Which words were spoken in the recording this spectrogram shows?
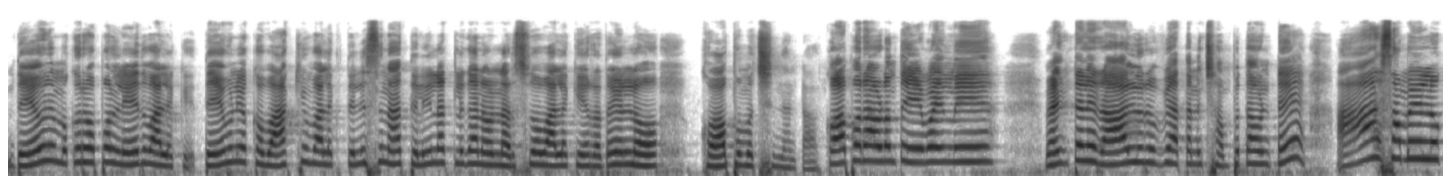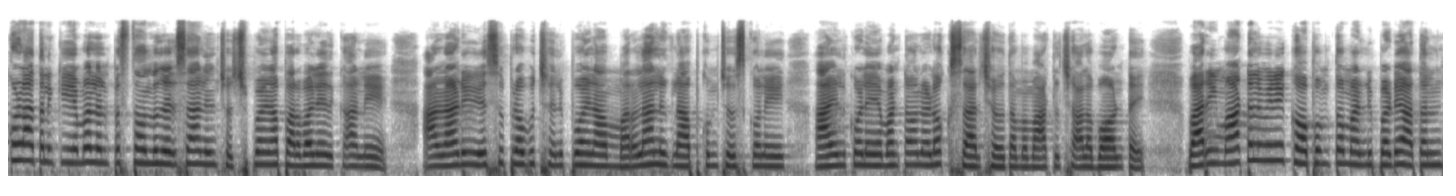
దేవుని ముఖరూపం లేదు వాళ్ళకి. దేవుని యొక్క వాక్యం వాళ్ళకి తెలిసినా తెలియనట్లుగానే ఉన్నారు. సో వాళ్ళకి హృదయంలో కోపం వచ్చిందంట. కోపం రావడంతో ఏమైంది? వెంటనే రాళ్ళు రువ్వి అతన్ని చంపుతూ ఉంటే ఆ సమయంలో కూడా అతనికి ఏమని అనిపిస్తుందో తెలుసా? నేను చచ్చిపోయినా పర్వాలేదు కానీ ఆనాడు యేసు ప్రభు చనిపోయిన మరణాన్ని జ్ఞాపకం చేసుకొని ఆయన కూడా ఏమంటా ఉన్నాడో ఒకసారి చదువుతాం ఆ మాటలు చాలా బాగుంటాయి. వారి మాటలు విని కోపంతో మండిపడి అతన్ని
